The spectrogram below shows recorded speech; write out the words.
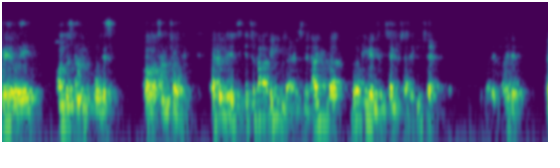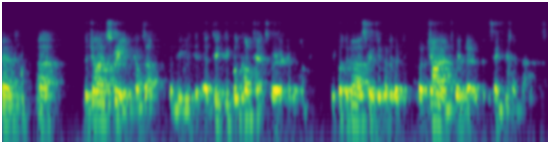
Really understand all this art I'm talking. I couldn't, it's, it's about being there, isn't it? I remember walking into the same set you said. I did. And uh, the giant screen comes up. And the, uh, to, to, put context for everyone, we put the glass screens in front of a, of a giant window that the Sainsbury Centre has,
